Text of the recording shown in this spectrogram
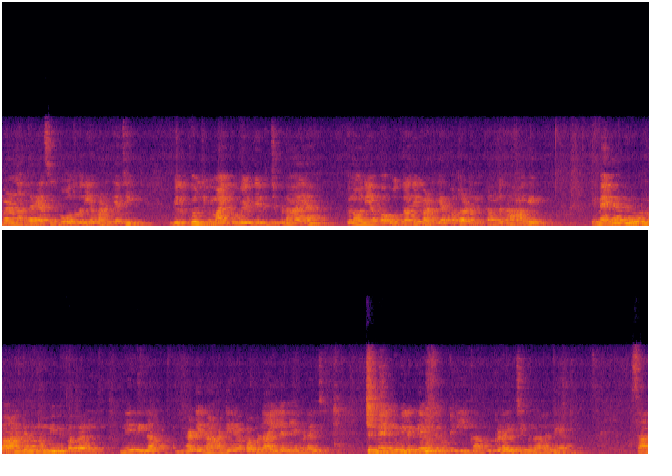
ਬਣਨਾ ਧਰਿਆ ਸੀ, ਬਹੁਤ ਵਧੀਆ ਬਣ ਗਿਆ ਜੀ। ਬਿਲਕੁਲ ਜਿਵੇਂ ਮਾਈਕ੍ਰੋਵੇਵ ਦੇ ਵਿੱਚ ਬਣਾਇਆ। ਬਣਾਉਣੀ ਆਪਾਂ ਉਦਾਂ ਦੀ ਬਣ ਗਿਆ ਆਪਾਂ ਤੁਹਾਡੇ ਤੁਹਾਨੂੰ ਦਿਖਾਵਾਂਗੇ। ਤੇ ਮੈਂ ਕਿਹਾ ਫਿਰ ਉਹ ਮਾਂ ਕਹਿੰਦਾ, ਮੰਮੀ, ਵੀ ਪਤਾ ਨਹੀਂ ਨੇਰੀ ਦਾ, ਵੀ ਹਟੇ ਨਾ ਹਟੇ ਆਪਾਂ ਬਣਾ ਹੀ ਲੈਂਦੇ ਆ ਕੜਾਹੀ 'ਚ। ਫਿਰ ਮੈਨੂੰ ਵੀ ਲੱਗਿਆ ਵੀ ਚਲੋ ਠੀਕ ਆ, ਵੀ ਕੜਾਹੀ 'ਚ ਹੀ ਬਣਾ ਲੈਂਦੇ ਆ ਸਾ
